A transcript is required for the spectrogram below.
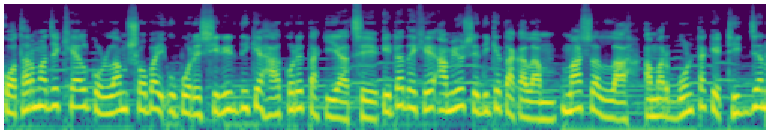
কথার মাঝে খেয়াল করলাম সবাই উপরে সিঁড়ির দিকে হা করে তাকিয়ে আছে। এটা দেখে আমিও সেদিকে তাকালাম। মাশাল্লাহ আমার বোনটাকে ঠিক যেন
